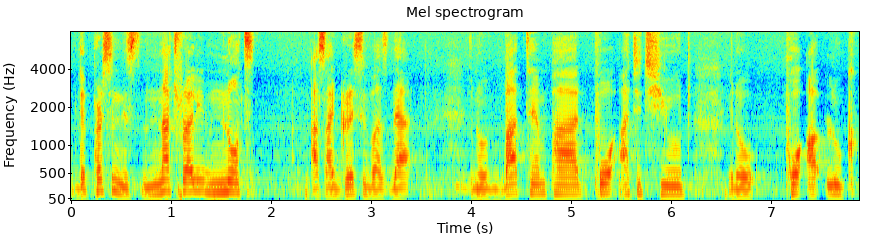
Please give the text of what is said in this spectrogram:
the person is naturally not as aggressive as that. You know, bad tempered, poor attitude, you know, poor outlook.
